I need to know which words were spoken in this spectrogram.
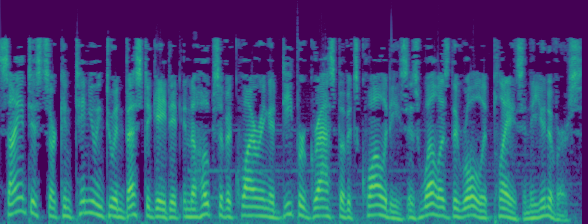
scientists are continuing to investigate it in the hopes of acquiring a deeper grasp of its qualities as well as the role it plays in the universe.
